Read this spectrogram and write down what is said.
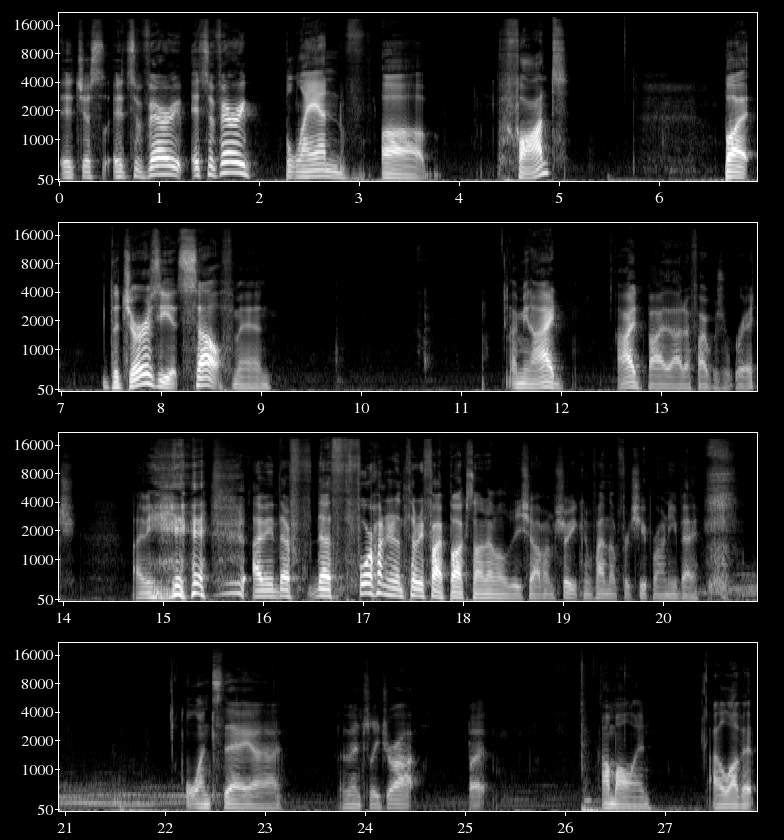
it just it's a very it's a very bland uh, font, but the jersey itself, man. I mean, I'd I'd buy that if I was rich. I mean, I mean they're they're 435 bucks on MLB Shop. I'm sure you can find them for cheaper on eBay once they uh, eventually drop. But I'm all in. I love it.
